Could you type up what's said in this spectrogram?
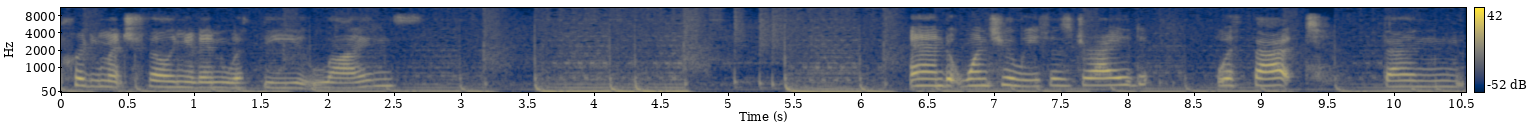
pretty much filling it in with the lines. And once your leaf is dried with that, then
